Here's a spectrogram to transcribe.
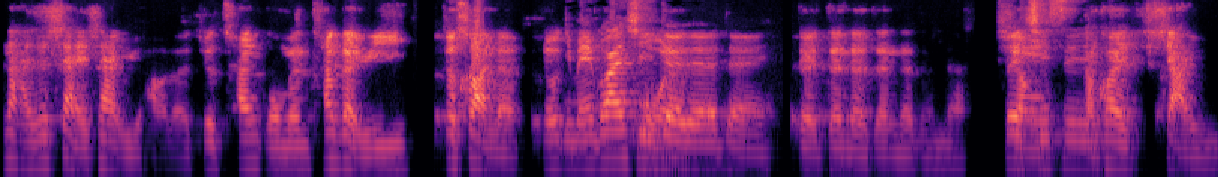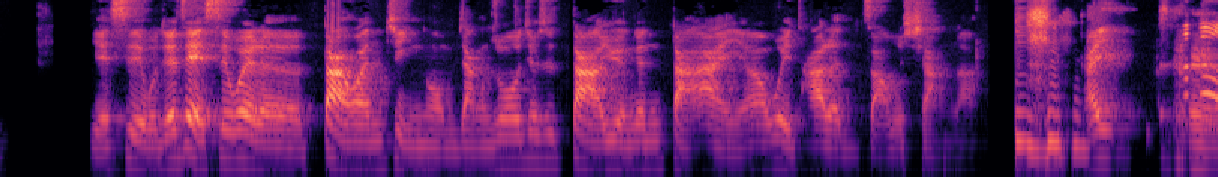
那还是下一下雨好了，就穿我们穿个雨衣就算了，就也没关系，对对对，对，真的真的真的，所以其实赶快下雨。也是，我觉得这也是为了大环境哦。我们讲说就是大愿跟大爱，也要为他人着想啦。哎，我刚刚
